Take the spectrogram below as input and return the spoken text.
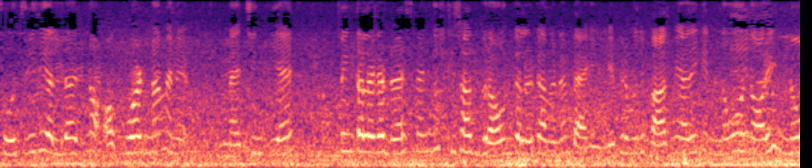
सोच रही थी अल्लाह इतना ऑकवर्ड ना मैंने मैचिंग किया है। पिंक कलर का ड्रेस पहन के उसके साथ ब्राउन कलर का मैंने बैग ले लिया। फिर मुझे बाद में याद है कि नो नॉरी नो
